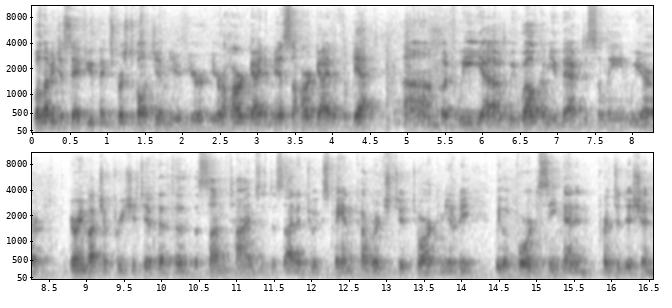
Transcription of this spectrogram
Well, let me just say a few things. First of all, Jim, you- you're, you're a hard guy to miss, a hard guy to forget. Um, But we, uh, we welcome you back to Saline. We are very much appreciative that the, the Sun Times has decided to expand coverage to, to our community. We look forward to seeing that in print edition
